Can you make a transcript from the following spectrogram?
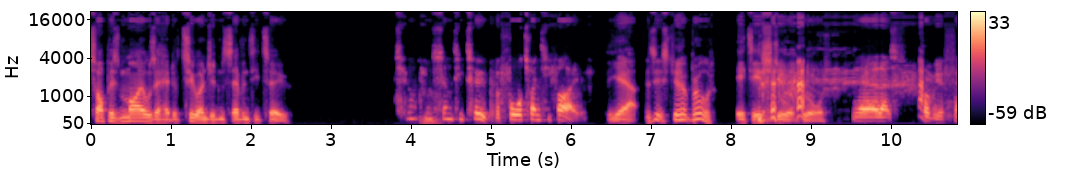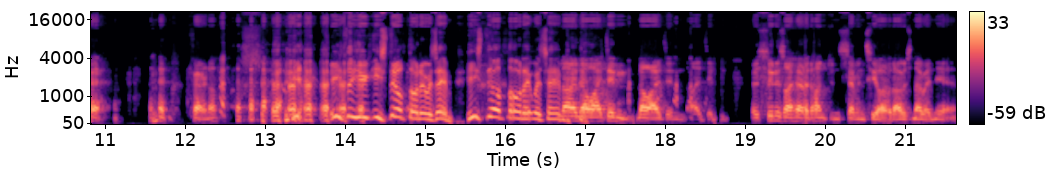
Top is miles ahead of 272. 272 before 25. Yeah, Is it Stuart Broad? It is Stuart Broad. Yeah, that's probably a fair, fair enough. yeah, he, he, he still thought it was him. He still thought it was him. no, no, I didn't. No, I didn't. I didn't. As soon as I heard 170 odd, I was nowhere near.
